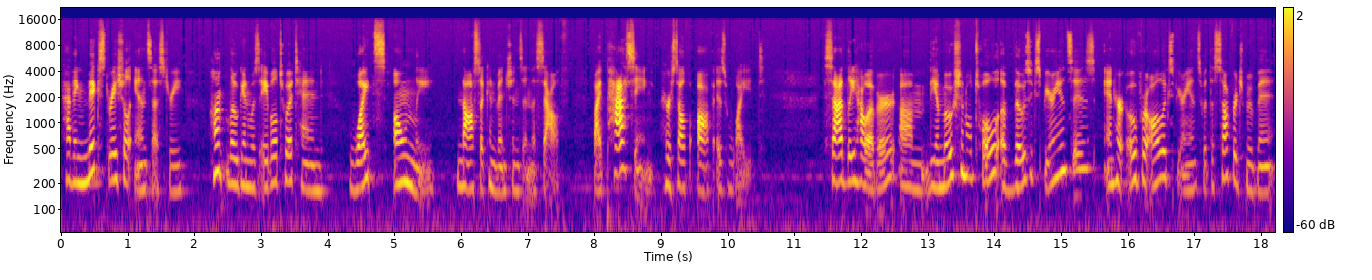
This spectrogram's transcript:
Having mixed racial ancestry, Hunt Logan was able to attend whites only NAWSA conventions in the South by passing herself off as white. Sadly, however, um, the emotional toll of those experiences and her overall experience with the suffrage movement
